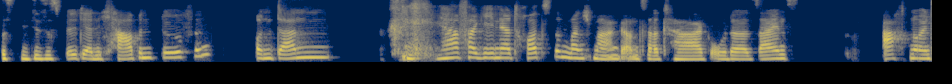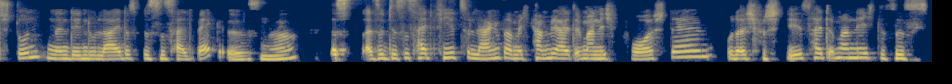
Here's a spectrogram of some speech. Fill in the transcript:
dass die dieses Bild ja nicht haben dürfen. Und dann, ja, vergehen ja trotzdem manchmal ein ganzer Tag oder seien es acht, neun Stunden, in denen du leidest, bis es halt weg ist, ne? Das, also das ist halt viel zu langsam. Ich kann mir halt immer nicht vorstellen oder ich verstehe es halt immer nicht. Das ist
